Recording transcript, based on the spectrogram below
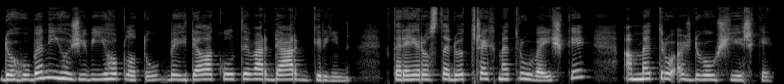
Do hubenýho živýho plotu bych dala kultivar Dark Green, který roste do 3 metrů vejšky a metru až dvou šířky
